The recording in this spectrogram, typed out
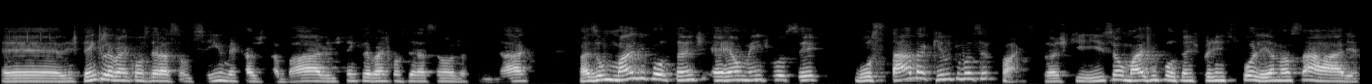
É, a gente tem que levar em consideração, sim, o mercado de trabalho, a gente tem que levar em consideração as afinidades, mas o mais importante é realmente você gostar daquilo que você faz. Eu acho que isso é o mais importante para a gente escolher a nossa área,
